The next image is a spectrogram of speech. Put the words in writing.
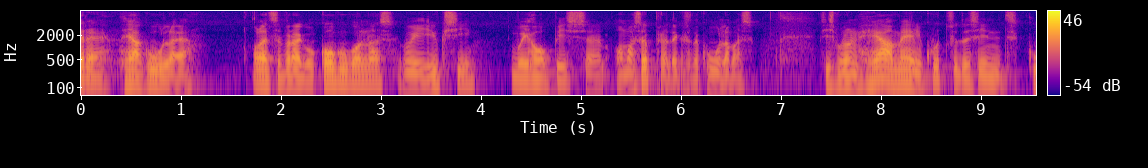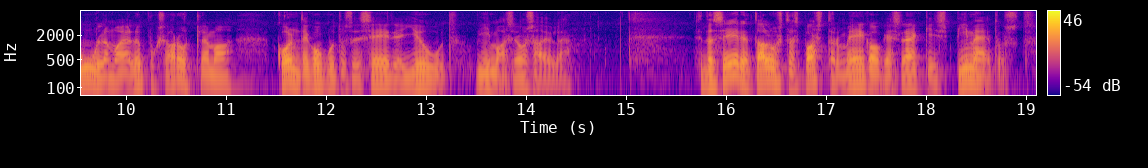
tere, hea kuulaja. oled sa praegu kogukonnas või üksi või hoopis äh, oma sõpradega seda kuulamas, siis mul on hea meel kutsuda sind kuulama ja lõpuks arutlema 3D koguduse seeria Jõud viimase osa üle. seda seeriat alustas pastor Meego, kes rääkis pimedust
